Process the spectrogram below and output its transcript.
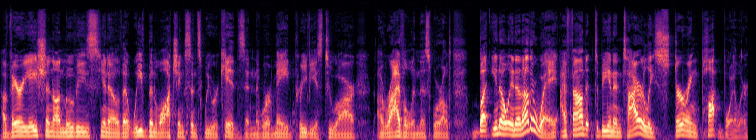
a variation on movies, you know, that we've been watching since we were kids and that were made previous to our arrival in this world. But, you know, in another way, I found it to be an entirely stirring potboiler.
